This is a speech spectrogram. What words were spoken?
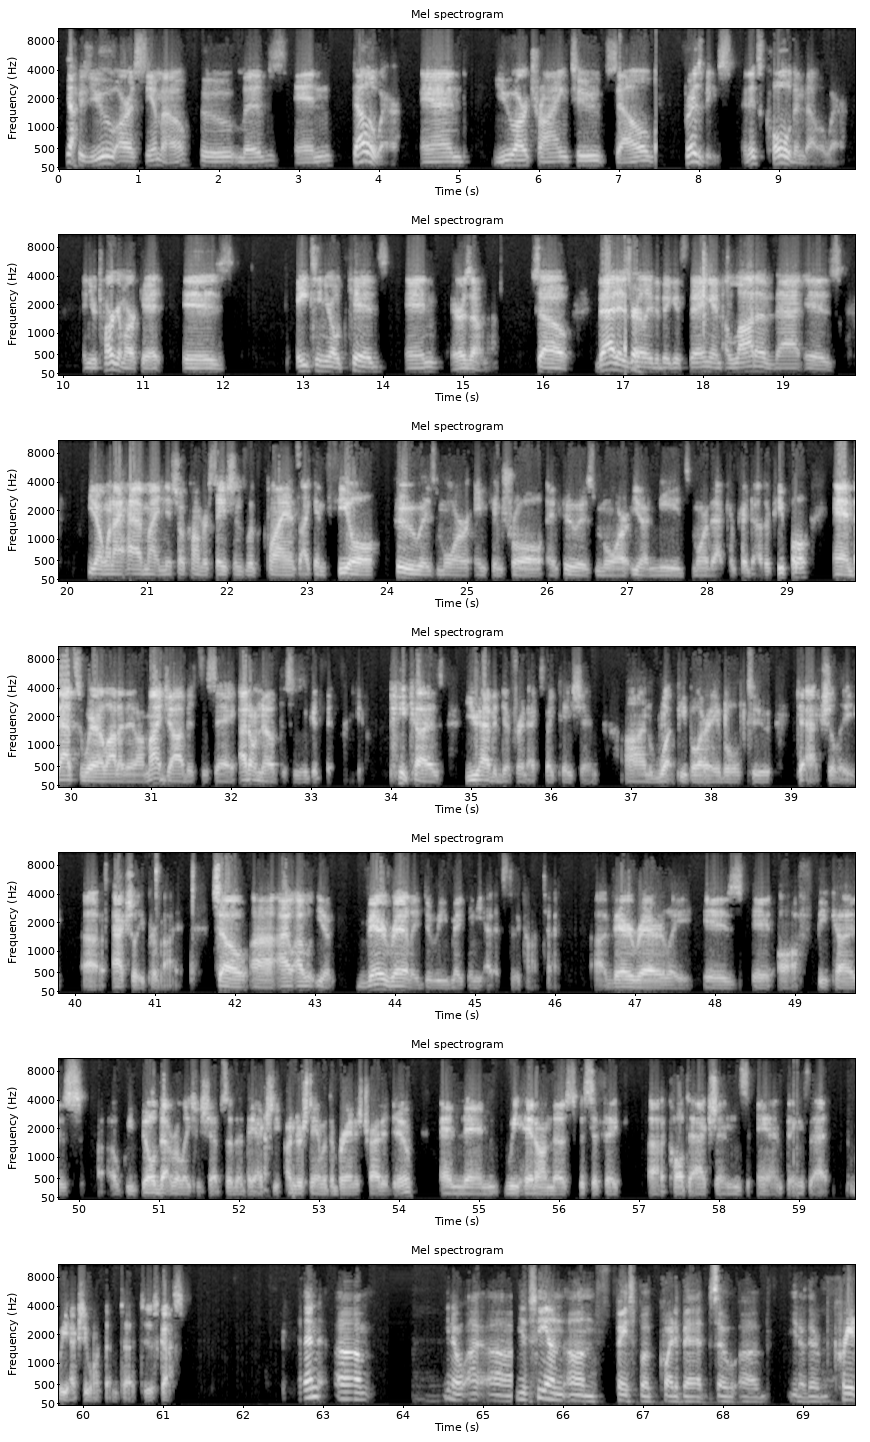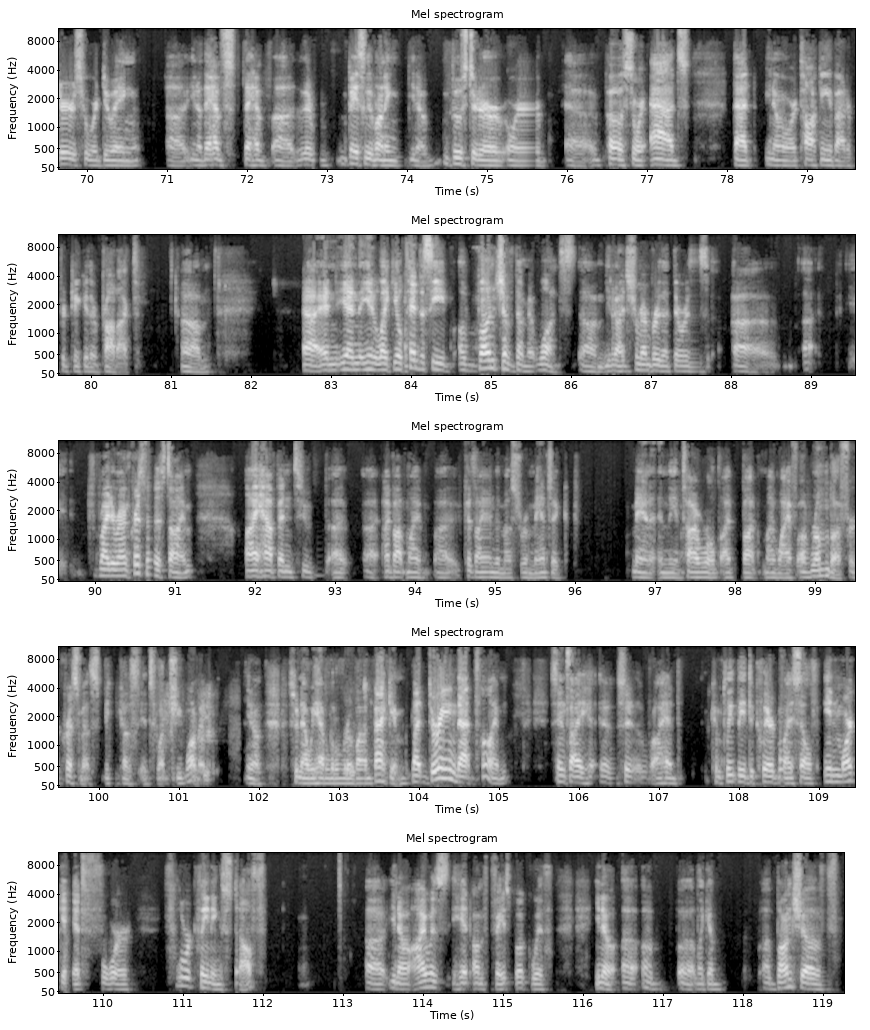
Yeah. Because you are a CMO who lives in Delaware and you are trying to sell frisbees and it's cold in Delaware and your target market is 18 year old kids in Arizona. So that is sure. really the biggest thing. And a lot of that is, you know, when I have my initial conversations with clients, I can feel who is more in control and who is more, you know, needs more of that compared to other people. And that's where a lot of it on my job is to say, I don't know if this is a good fit because you have a different expectation on what people are able to to actually uh, actually provide. So uh, I, I you know, very rarely do we make any edits to the content. Uh, very rarely is it off because uh, we build that relationship so that they actually understand what the brand is trying to do, and then we hit on those specific uh, call to actions and things that we actually want them to to discuss. And then um, you know, uh, you see on on Facebook quite a bit. So, uh, you know, there are creators who are doing, uh, you know, they have they have uh, they're basically running, you know, boosted or or uh, posts or ads that you know are talking about a particular product. Um, uh, and and you know, like you'll tend to see a bunch of them at once. Um, you know, I just remember that there was uh, uh, right around Christmas time. I happened to uh, uh, I bought my because uh, I am the most romantic man in the entire world. I bought my wife a Roomba for Christmas because it's what she wanted. You know, so now we have a little robot vacuum. But during that time, since I uh, I had completely declared myself in market for floor cleaning stuff, uh, you know, I was hit on Facebook with, you know, a, a, a like a a bunch of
